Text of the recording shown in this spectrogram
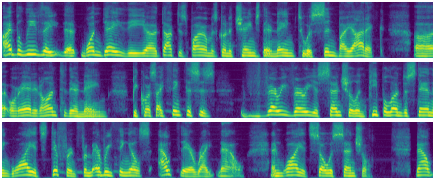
I believe they, that one day the uh, Doctor's Biome is going to change their name to a synbiotic uh, or add it on to their name because I think this is very, very essential in people understanding why it's different from everything else out there right now and why it's so essential. Now,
